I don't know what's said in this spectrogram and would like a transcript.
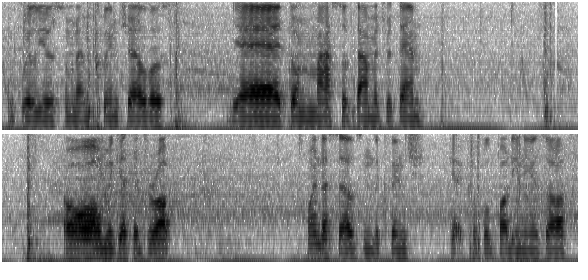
I think we'll use some of them clinch elbows. Yeah, done massive damage with them. Oh, and we get the drop. Find ourselves in the clinch. Get a couple body knees off.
